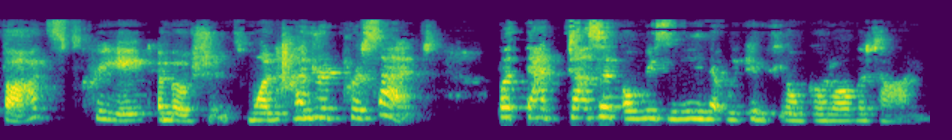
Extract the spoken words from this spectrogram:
thoughts create emotions 100%, but that doesn't always mean that we can feel good all the time.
